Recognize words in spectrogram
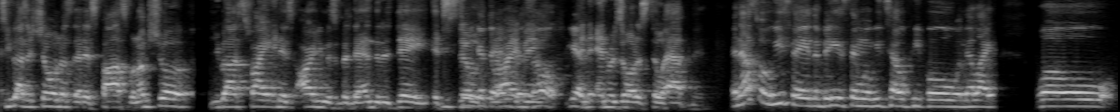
So you guys are showing us that it's possible. And I'm sure you guys fight in his arguments, but at the end of the day, it's You still still, get the end thriving result. Yeah. and the end result is still happening. And that's what we say. The biggest thing when we tell people when they're like, "Well,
